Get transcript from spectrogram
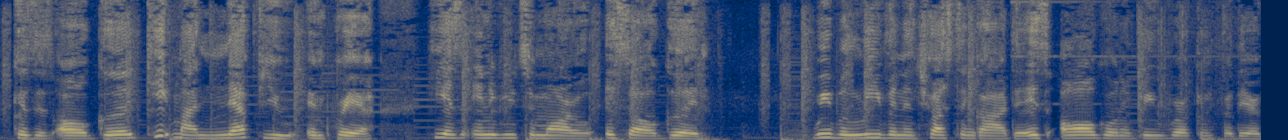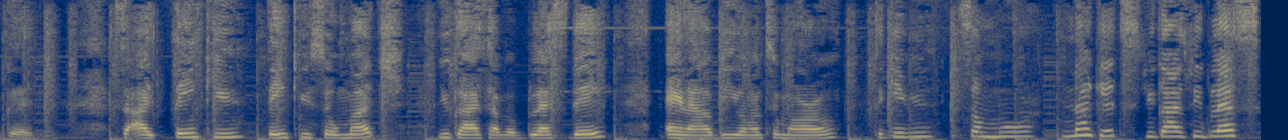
because it's all good. Keep my nephew in prayer. He has an interview tomorrow. It's all good we believe in and trust in God that it's all going to be working for their good. So I thank you. Thank you so much. You guys have a blessed day. And I'll be on tomorrow to give you some more nuggets. You guys be blessed.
